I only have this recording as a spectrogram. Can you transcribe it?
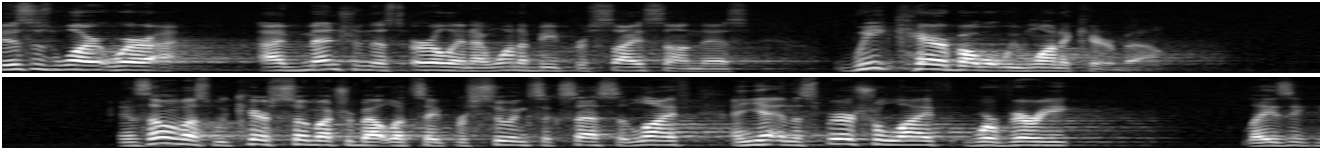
See, this is where, where I, I've mentioned this early, and I want to be precise on this. We care about what we want to care about. And some of us, we care so much about, let's say, pursuing success in life, and yet in the spiritual life, we're very lazy.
